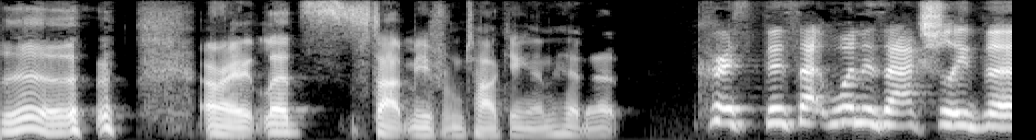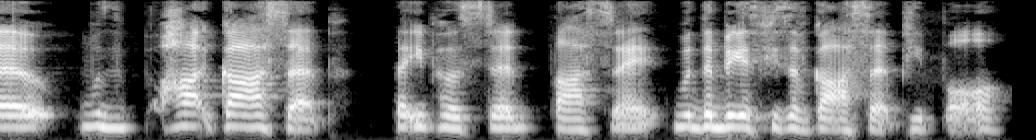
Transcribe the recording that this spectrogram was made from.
All right, let's stop me from talking and hit it. Chris, this that one is actually the with hot gossip that you posted last night with the biggest piece of gossip people.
